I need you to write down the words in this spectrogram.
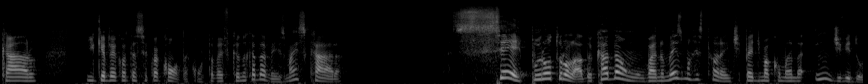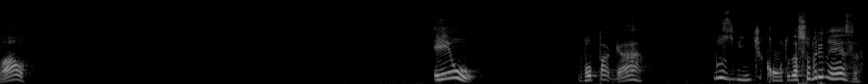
caro. E o que vai acontecer com a conta? A conta vai ficando cada vez mais cara. Se, por outro lado, cada um vai no mesmo restaurante e pede uma comanda individual, eu vou pagar os 20 conto da sobremesa.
